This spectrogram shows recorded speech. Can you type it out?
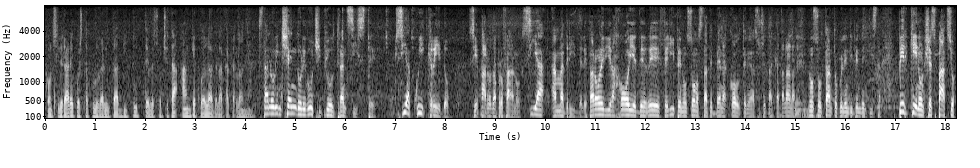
considerare questa pluralità di tutte le società, anche quella della Catalogna. Stanno vincendo le voci più oltranziste sia qui credo sì, parlo da profano, sia a Madrid. Le parole di Rajoy e del re Felipe non sono state ben accolte nella società catalana, non soltanto quella indipendentista. Perché non c'è spazio?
